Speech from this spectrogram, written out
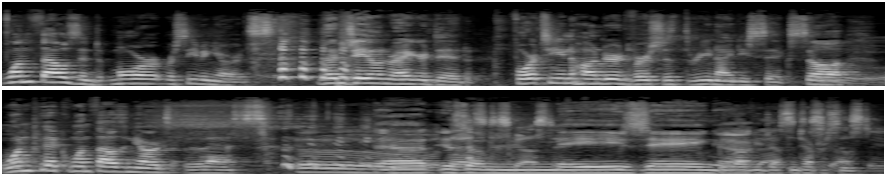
one thousand more receiving yards than Jalen Reagor did. Fourteen hundred versus three ninety six. So one pick, one thousand yards less. Ooh, That is that's disgusting. amazing. We love you, Uh, Justin Jefferson. disgusting.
